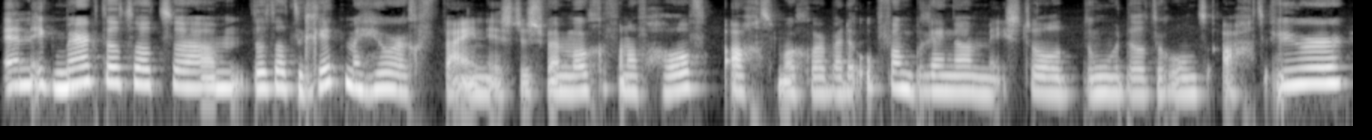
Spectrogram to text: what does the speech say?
en ik merk dat dat, um, dat dat ritme heel erg fijn is. Dus wij mogen vanaf half acht mogen we bij de opvang brengen. Meestal doen we dat rond acht uur.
